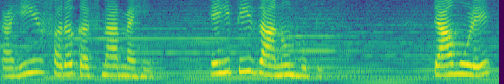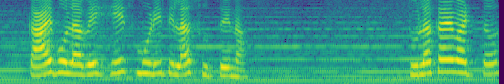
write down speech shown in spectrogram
काहीही फरक असणार नाही हेही ती जाणून होती. त्यामुळे काय बोलावे हेच मुळी तिला सुचेना. तुला काय वाटतं?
